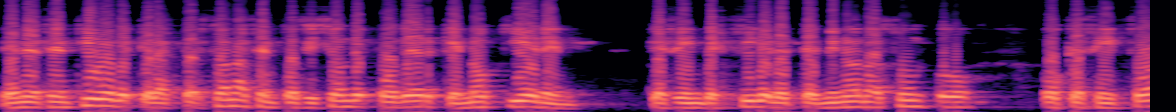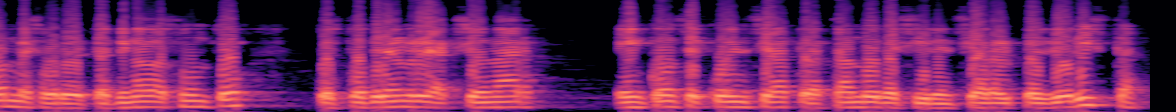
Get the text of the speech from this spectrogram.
en el sentido de que las personas en posición de poder que no quieren que se investigue determinado asunto o que se informe sobre determinado asunto, pues podrían reaccionar en consecuencia tratando de silenciar al periodista.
